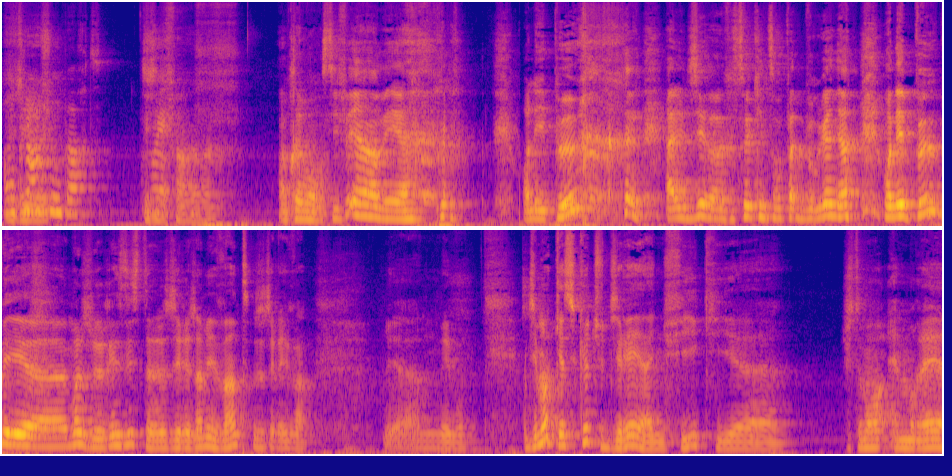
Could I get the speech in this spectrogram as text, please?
On clenche une porte. Ouais. enfin, après, bon, on s'y fait, hein, mais euh, on est peu à le dire, euh, ceux qui ne sont pas de Bourgogne. hein. On est peu, mais euh, moi, je résiste. euh, Je dirais jamais 20, je dirais 20. Mais, euh, mais bon. Dis-moi, qu'est-ce que tu dirais à une fille qui, euh, justement, aimerait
